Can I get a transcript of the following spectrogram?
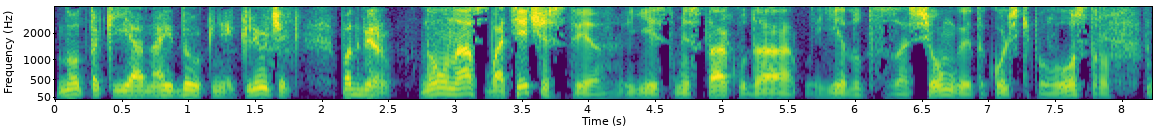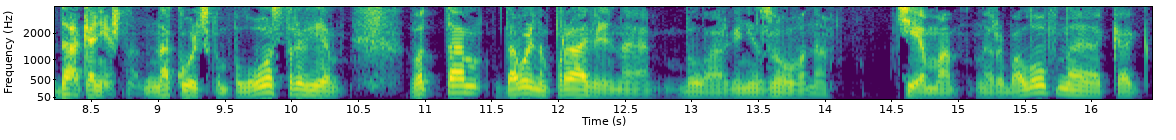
ну так я найду к ней ключик, подберу. Ну, у нас в Отечестве есть места, куда едут за семгой. Это Кольский полуостров. Да, конечно, на Кольском полуострове. Вот там довольно правильно была организована тема рыболовная, как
